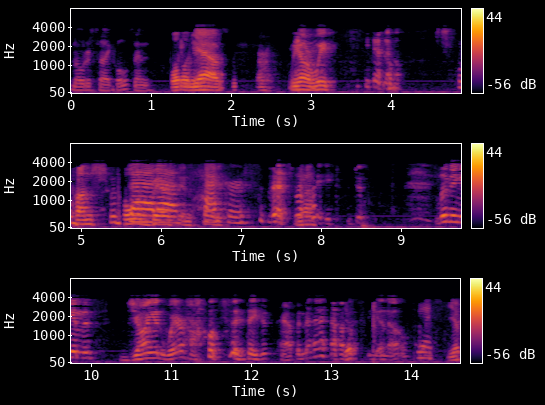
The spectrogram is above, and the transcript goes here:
motorcycles and. Well, yeah, we are we You know, punch cold bears Badass in the face. hackers. that's Yeah. right. Just living in this giant warehouse that they just happen to have. Yep. You know. Yes, Yep.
